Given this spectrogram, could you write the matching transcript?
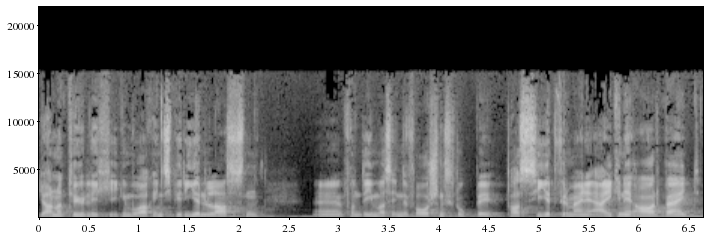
ja natürlich irgendwo auch inspirieren lassen äh, von dem, was in der Forschungsgruppe passiert für meine eigene Arbeit,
